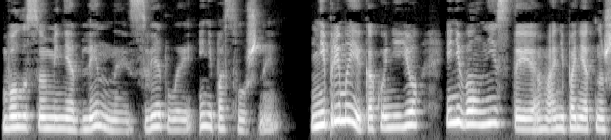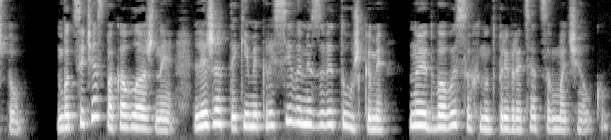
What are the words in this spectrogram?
Волосы у меня длинные, светлые и непослушные. Не прямые, как у нее, и не волнистые, а непонятно что. Вот сейчас, пока влажные, лежат такими красивыми завитушками, но едва высохнут, превратятся в мочалку.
